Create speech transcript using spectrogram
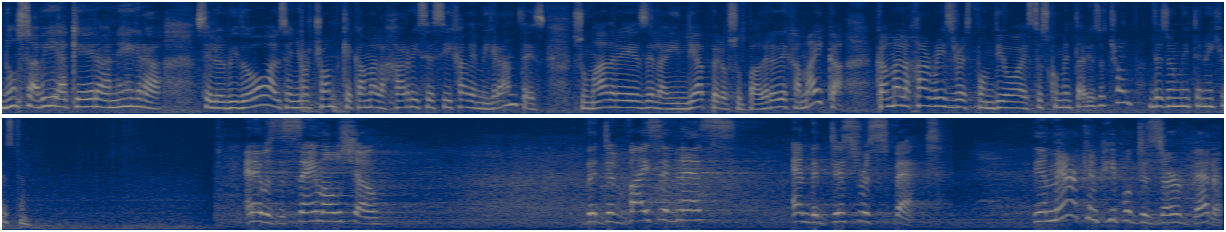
No sabía que era negra. Se le olvidó al señor Trump que Kamala Harris es hija de migrantes. Su madre es de la India, pero su padre de Jamaica. Kamala Harris respondió a estos comentarios de Trump desde un meeting en Houston. And it was the same old show. The divisiveness and the disrespect. The American people deserve better.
